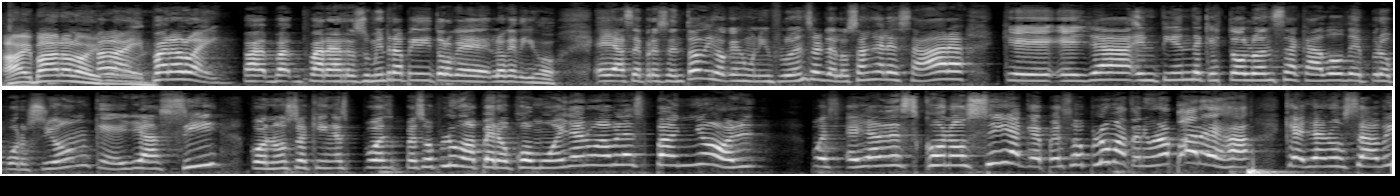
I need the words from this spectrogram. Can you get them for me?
Ay, páralo ahí. Páralo ahí, páralo ahí. Pa- pa- para resumir rapidito lo que, lo que dijo. Ella se presentó, dijo que es una influencer de Los Ángeles, Sahara, que ella entiende que esto lo han sacado de proporción, que ella sí conoce quién es pues, Peso Pluma, pero como ella no habla español, pues ella desconocía que Peso Pluma tenía una pareja, que ella no sabía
